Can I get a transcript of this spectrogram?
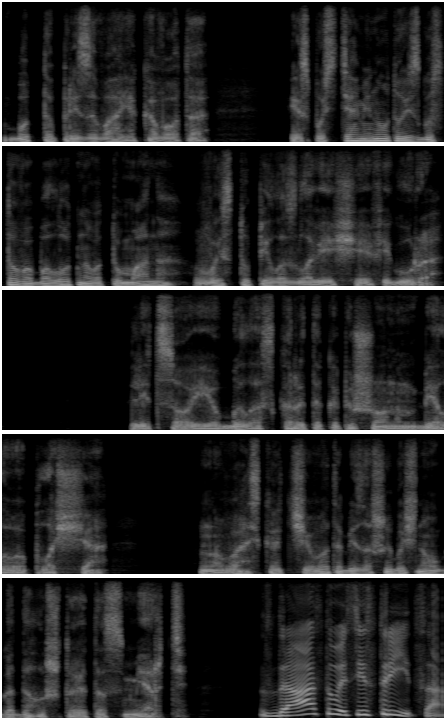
будто призывая кого-то, и спустя минуту из густого болотного тумана выступила зловещая фигура. Лицо ее было скрыто капюшоном белого плаща, Но Васька чего-то безошибочно угадал, что это смерть. «Здравствуй, сестрица!»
